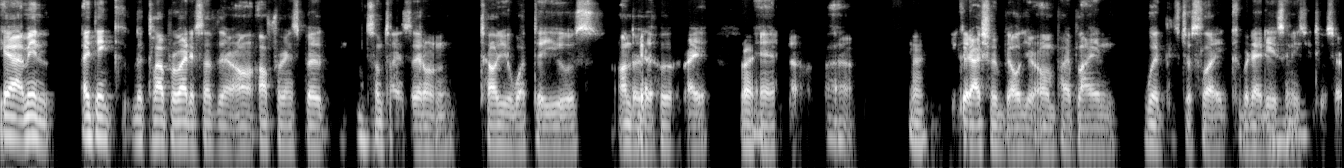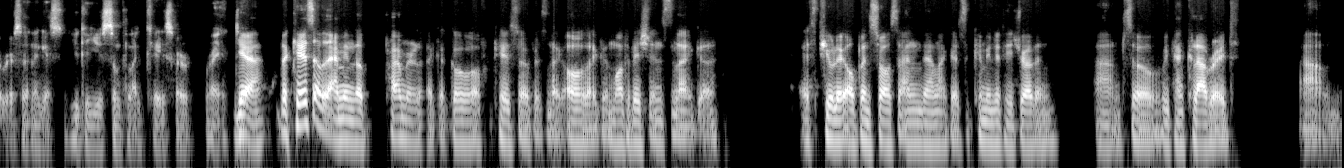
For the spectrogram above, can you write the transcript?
Yeah, I mean, I think the cloud providers have their own offerings, but sometimes they don't tell you what they use under yeah. the hood, right? Right. And uh, right. you could actually build your own pipeline with just like Kubernetes and mm-hmm. EC2 servers. And I guess you could use something like Kserve, right? Yeah. The Kserve, I mean, the primary like a goal of Kserve is like all like the motivations, like uh, it's purely open source and then like it's community driven. Um, so we can collaborate. Um,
